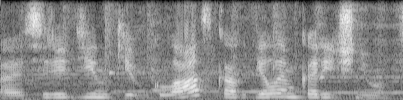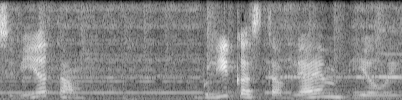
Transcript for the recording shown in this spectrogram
Э, серединки в глазках делаем коричневым цветом. Блик оставляем белый.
